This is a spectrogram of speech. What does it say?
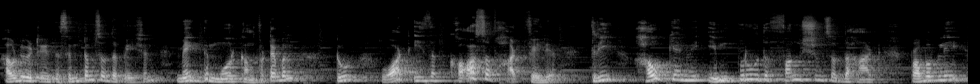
How do we treat the symptoms of the patient, make them more comfortable? Two, what is the cause of heart failure? Three, how can we improve the functions of the heart, probably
